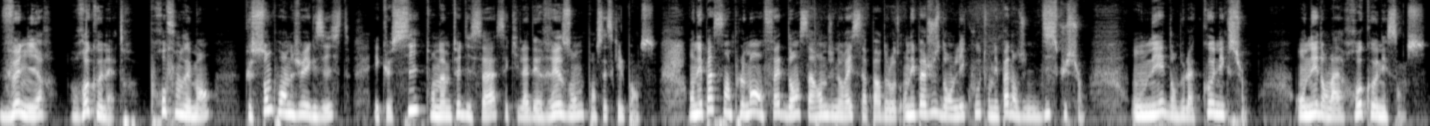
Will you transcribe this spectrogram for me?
Venir reconnaître profondément que son point de vue existe et que si ton homme te dit ça, c'est qu'il a des raisons de penser ce qu'il pense. On n'est pas simplement en fait dans ça rentre d'une oreille, ça part de l'autre. On n'est pas juste dans l'écoute, on n'est pas dans une discussion on est dans de la connexion, on est dans la reconnaissance.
